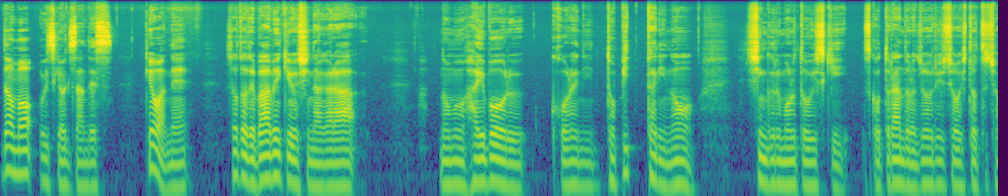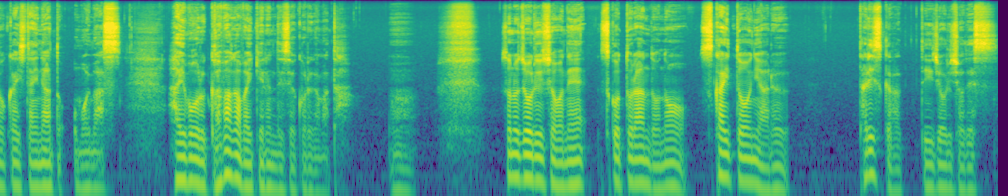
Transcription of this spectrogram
どうもウイスキーおじさんです。今日はね外でバーベキューしながら飲むハイボールこれにドぴったりのシングルモルトウイスキースコットランドの蒸留所を一つ紹介したいなと思います。ハイボールガバガバいけるんですよこれがまた。うん。その蒸留所はねスコットランドのスカイ島にあるタリスカっていう蒸留所です。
